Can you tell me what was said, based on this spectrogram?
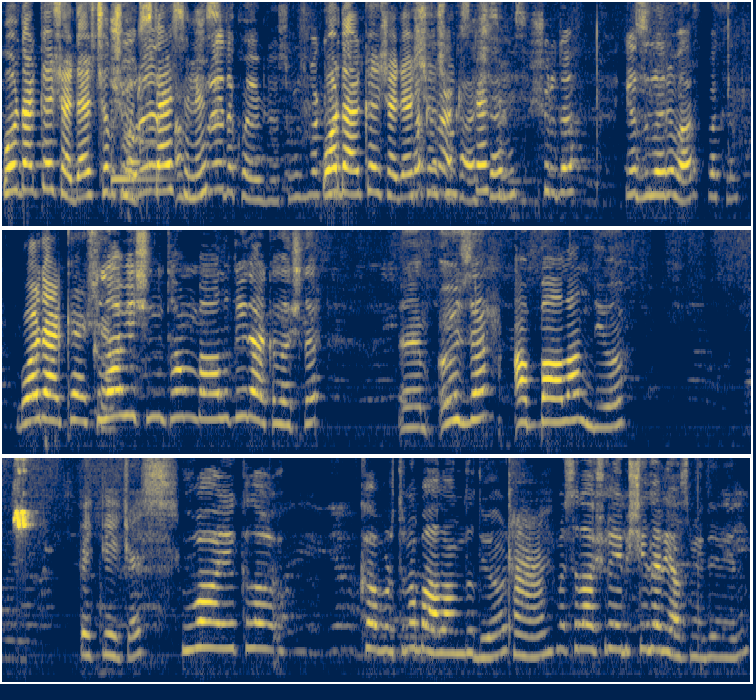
Bu arada arkadaşlar ders çalışmak Şuraya- isterseniz Şuraya da koyabiliyorsunuz. Bakın, Bu arada arkadaşlar ders bakın çalışmak arkadaşlar, isterseniz Şurada yazıları var. Bakın. Bu arada arkadaşlar Klavye şimdi tam bağlı değil arkadaşlar. Ee, "Ab, bağlan diyor. bekleyeceğiz. Vay klav cover'ına bağlandı diyor. Tamam. Mesela şuraya bir şeyler yazmayı deneyelim.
